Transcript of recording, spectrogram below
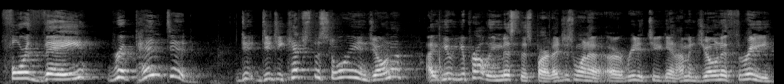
for they repented. Did, did you catch the story in Jonah? I, you, you, probably missed this part. I just want to uh, read it to you again. I'm in Jonah 3.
